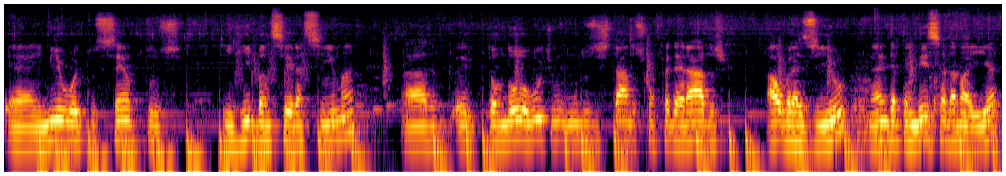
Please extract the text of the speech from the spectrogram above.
é, em 1800 e ribanceira acima, a, tornou o último um dos estados confederados ao Brasil, né? independência da Bahia,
